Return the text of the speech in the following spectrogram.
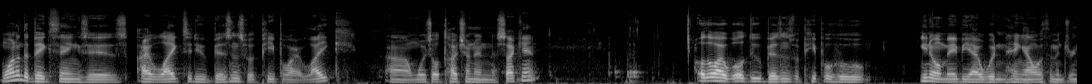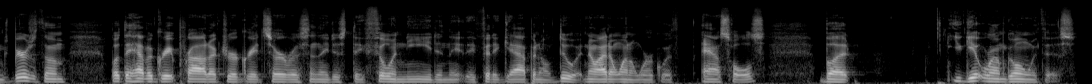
one of the big things is I like to do business with people I like, um, which I'll touch on in a second. Although I will do business with people who, you know, maybe I wouldn't hang out with them and drink beers with them, but they have a great product or a great service and they just they fill a need and they, they fit a gap and I'll do it. No, I don't want to work with assholes, but you get where I'm going with this.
